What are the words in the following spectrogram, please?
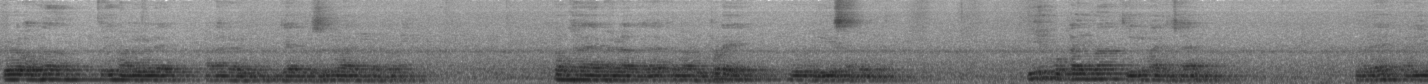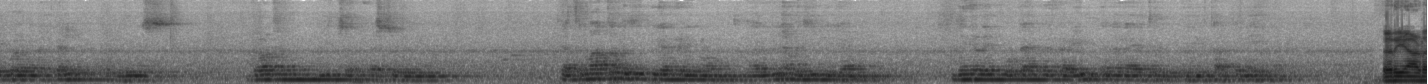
ഇവിടെ വന്ന് ഇത്രയും ആളുകളെ കാണാൻ കഴിഞ്ഞു ഞാൻ പ്രസിഡന്റായി കണ്ടു പ്രമുഖരായ മഹിളാ നേതാക്കന്മാർ ഉൾപ്പെടെ ഒരു വലിയ സംഘടന ഈ കൂട്ടായ്മ തീരുമാനിച്ചാൽ ഇവിടെ അരിയപ്പോൾ മുടക്കൽ ഡോൾഫിൻ ബീച്ച് ഫെസ്റ്റിവൽ എത്രമാത്രം വിജയിപ്പിക്കാൻ കഴിയുമോ അതെല്ലാം വിജയിപ്പിക്കാൻ നിങ്ങളുടെ ഈ കൂട്ടായ്മ കഴിയും എന്ന കാര്യത്തിൽ എനിക്ക് തർക്കമേയില്ല Eriyad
